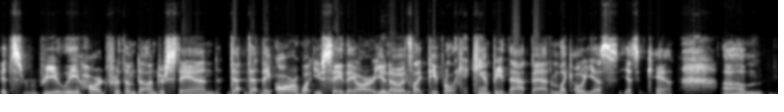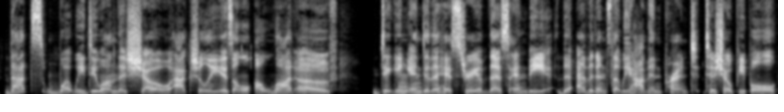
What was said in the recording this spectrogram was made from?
it's really hard for them to understand that, that they are what you say they are. You know, Mhm. it's like people are like, it can't be that bad. I'm like, oh, yes, yes, it can. Um, That's what we do on this show, actually, is a, a lot of digging into the history of this and the, the evidence that we have in print to show people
